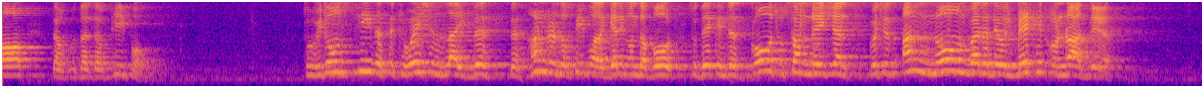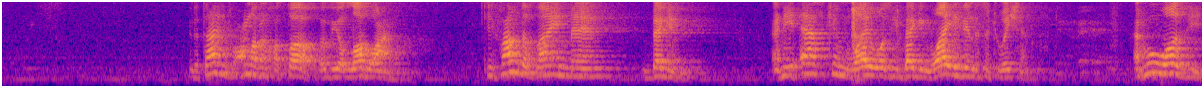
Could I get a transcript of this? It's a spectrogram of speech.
of the, the, the people. So we don't see the situations like this that hundreds of people are getting on the boat so they can just go to some nation which is unknown whether they will make it or not there. In the time of Umar al-Khattab, anhu, he found a blind man begging. And he asked him why was he begging? Why is he in the situation? And who was he?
